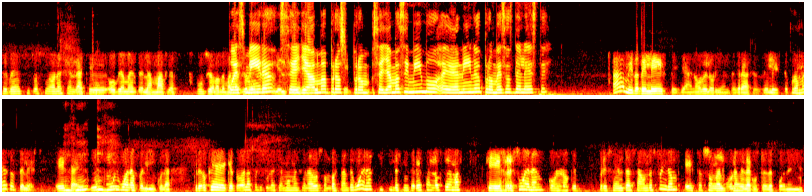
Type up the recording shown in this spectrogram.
se ven situaciones en las que obviamente las mafias funcionan de manera Pues mira, se llama, pros- prom- se llama así mismo, eh, Anina, Promesas del Este. Ah, mira, del este, ya, no del oriente, gracias, del este. Promesas del este. Esa es, y es muy buena película. Creo que, que todas las películas que hemos mencionado son bastante buenas y si les interesan los temas que resuenan con lo que presenta Sound of Freedom, estas son algunas de las que ustedes pueden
